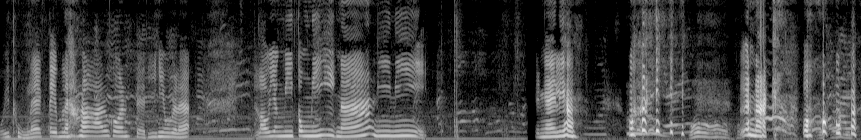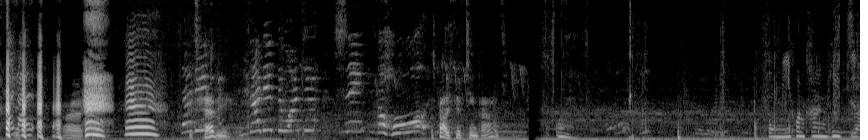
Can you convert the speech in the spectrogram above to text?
โอ้ยถุงแรกเต็มแล้วนะคะทุกคนแต่ที่หิ้วไปแล้ว เรายังมีตรงนี้อีกนะ นี่นี่เป็นไงเลี่ยม Whoa, whoa, whoa. เอื้อนหนักโอ้ It's heavy. All right. It's heavy. Daddy, do you want to see the hole? That's probably 15 pounds. ตรงนี้ค่อนข้างที่จะ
